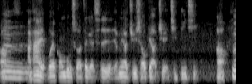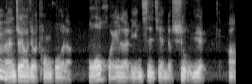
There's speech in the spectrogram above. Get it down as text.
啊，嗯、啊，他也不会公布说这个是有没有举手表决几比几。啊，反正最后就通过了，驳回了林志坚的诉愿。啊，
